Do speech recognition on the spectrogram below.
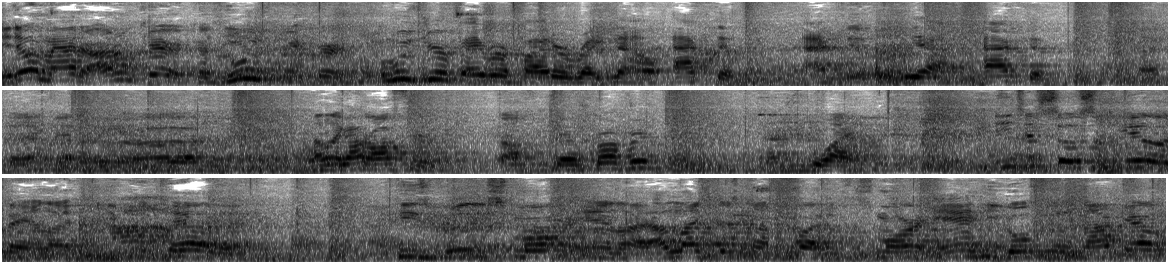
it don't matter. I don't care because he had a great career. Who's your favorite fighter right now? Active. Active. Yeah, active. Active, active. Uh, I like Crawford. Crawford. Crawford? Why? He's just so skilled and like tell that he's really smart and like I like this kind of fighter. He's smart and he goes for the knockout.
